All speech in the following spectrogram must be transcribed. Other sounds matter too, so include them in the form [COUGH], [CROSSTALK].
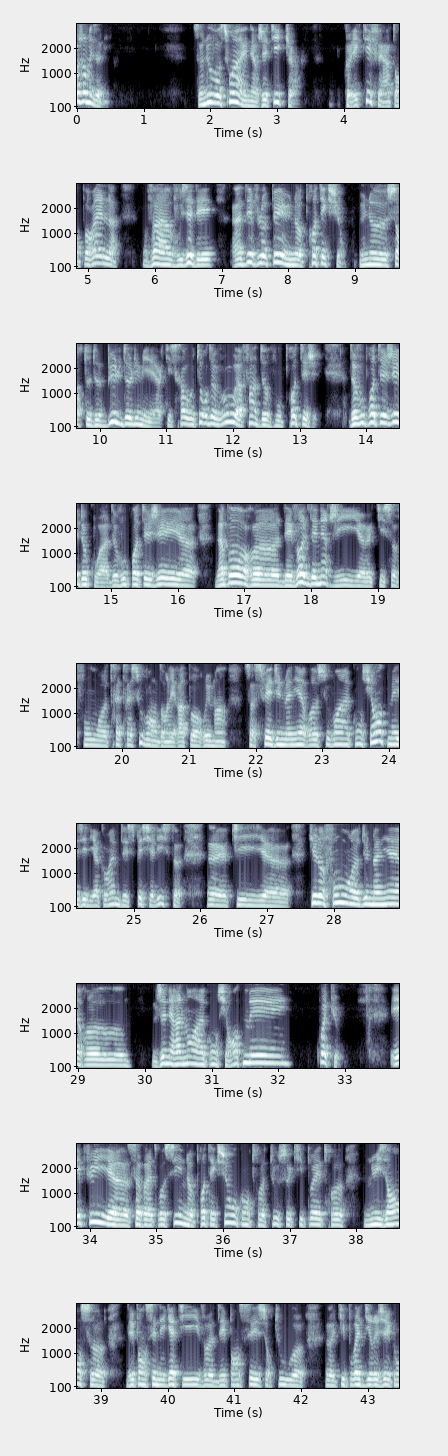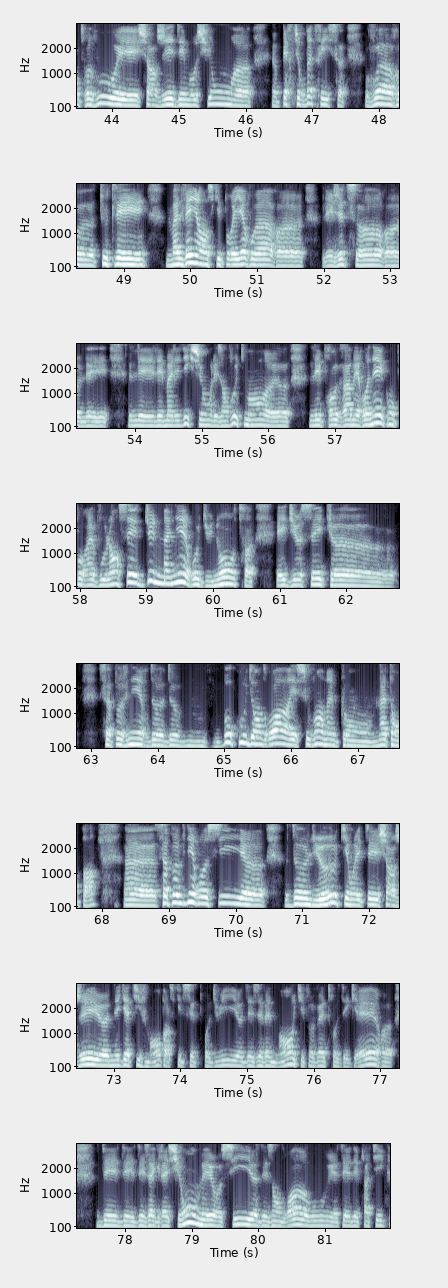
Bonjour mes amis. Ce nouveau soin énergétique, collectif et intemporel, va vous aider à développer une protection, une sorte de bulle de lumière qui sera autour de vous afin de vous protéger. De vous protéger de quoi? De vous protéger euh, d'abord euh, des vols d'énergie euh, qui se font très très souvent dans les rapports humains. Ça se fait d'une manière souvent inconsciente, mais il y a quand même des spécialistes qui, qui le font d'une manière généralement inconsciente, mais quoique. Et puis, euh, ça va être aussi une protection contre tout ce qui peut être nuisance, euh, des pensées négatives, des pensées surtout euh, qui pourraient être dirigées contre vous et chargées d'émotions perturbatrices, voire toutes les malveillances qu'il pourrait y avoir, les jets de sorts, les, les malédictions, les envoûtements, les programmes erronés qu'on pourrait vous lancer d'une manière ou d'une autre. Et Dieu sait que ça peut venir de, beaucoup d'endroits et souvent même qu'on n'attend pas. Euh, ça peut venir aussi euh, de lieux qui ont été chargés euh, négativement parce qu'il s'est produit des événements qui peuvent être des guerres, des, agressions, mais aussi des endroits où il y était des pratiques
